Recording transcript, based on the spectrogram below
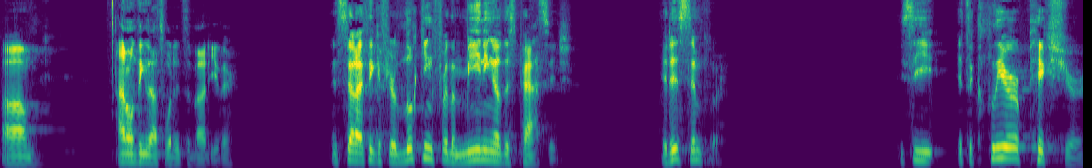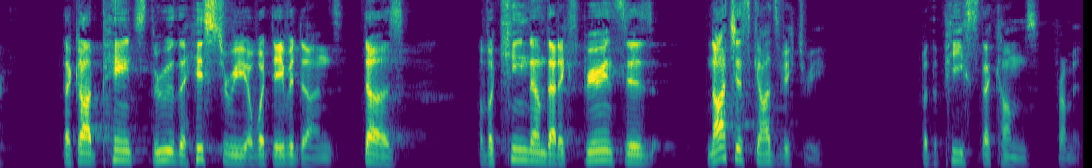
Um, I don't think that's what it's about either. Instead, I think if you're looking for the meaning of this passage, it is simpler. You see, it's a clear picture that God paints through the history of what David does, does of a kingdom that experiences not just God's victory, but the peace that comes from it.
